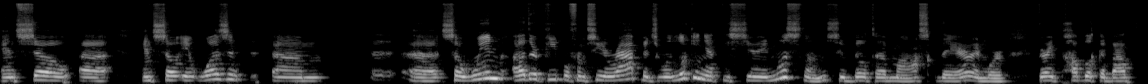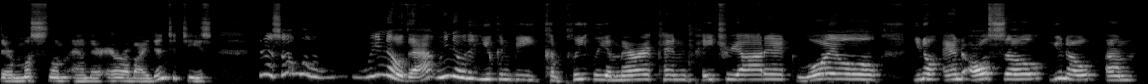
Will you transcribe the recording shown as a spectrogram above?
and so uh, and so it wasn't. Um, uh, uh, so when other people from Cedar Rapids were looking at these Syrian Muslims who built a mosque there and were very public about their Muslim and their Arab identities, you know, so well, we know that. We know that you can be completely American, patriotic, loyal, you know, and also, you know, um,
